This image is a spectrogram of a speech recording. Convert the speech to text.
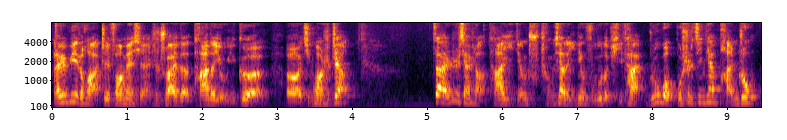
IBB 的话，这方面显示出来的它的有一个呃情况是这样，在日线上它已经呈现了一定幅度的疲态。如果不是今天盘中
